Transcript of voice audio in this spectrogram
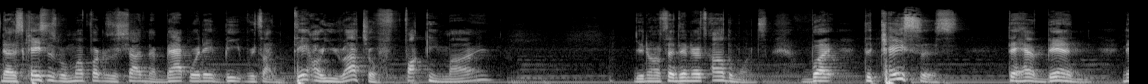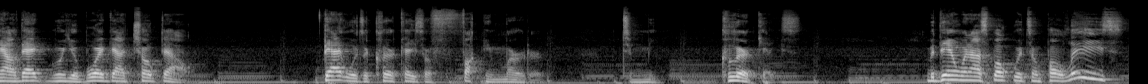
Now, there's cases where motherfuckers are shot in the back where they beat, where it's like, damn, are you out your fucking mind? You know what I'm saying? Then there's other ones. But the cases that have been now that when your boy got choked out, that was a clear case of fucking murder to me. Clear case. But then when I spoke with some police,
